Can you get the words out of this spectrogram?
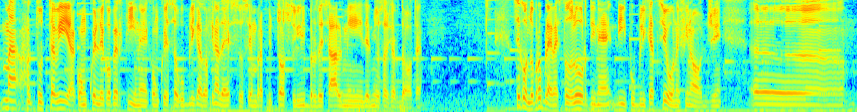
Ma tuttavia con quelle copertine con cui è stato pubblicato fino adesso sembra piuttosto il libro dei salmi del mio sacerdote. Secondo problema è stato l'ordine di pubblicazione fino ad oggi. Eh,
